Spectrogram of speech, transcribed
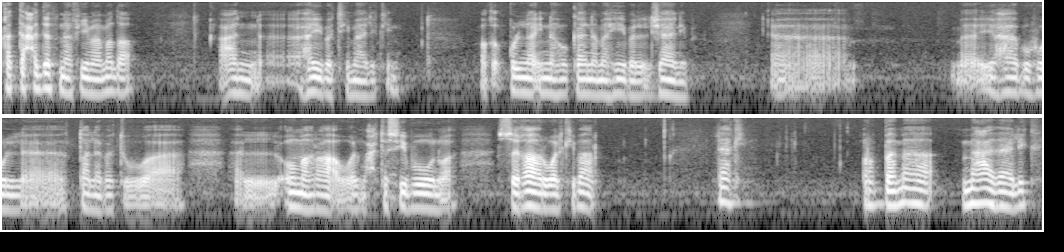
قد تحدثنا فيما مضى عن هيبة مالك. وقلنا إنه كان مهيب الجانب. آه، يهابه الطلبة والأمراء والمحتسبون والصغار والكبار. لكن ربما مع ذلك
